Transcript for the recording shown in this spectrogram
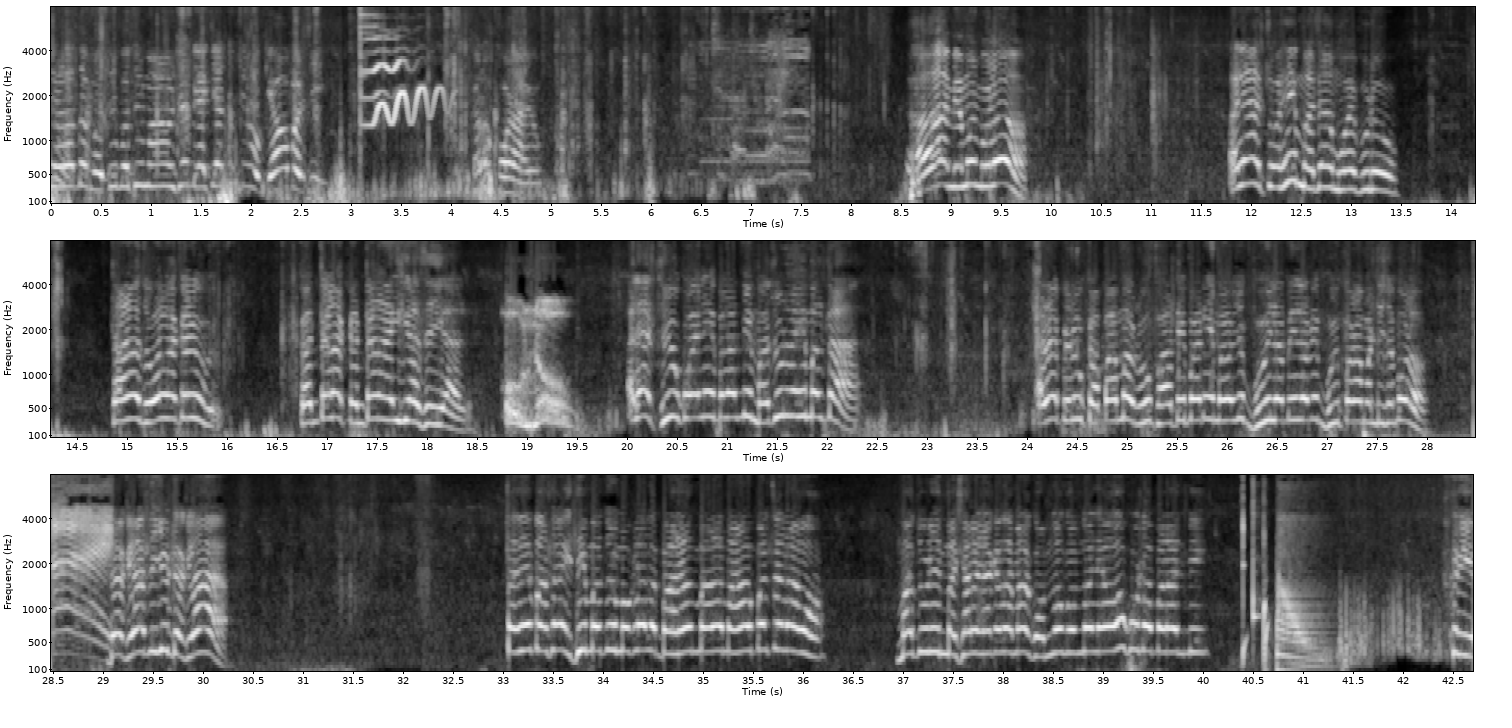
ત્યાં તો બધું બધું માણસ છે બે ચાર પડશે. ફોન આવ્યો. હા મહેમાન બોલો. અલે આ ચોહી મજામ હોય બુડો તારા જોવા કર્યું કંટાળા કંટાળા આવી ગયા છે યાર. અરે થયું કોઈ નહીં પેલા મજૂર નહીં મળતા. અરે પેલું કપામાં રૂ ફાટી પડી મારું છે ભૂઈ લપી લબી ભૂઈ પડવા માંડી છે બોલો. ઢગલા થઈ ગયું ઢગલા. તમે પાછા અહીંથી મજૂર મોકલા ભાણા ભાડા મારા ઉપર ચલાવો મજૂરી મસાલા ના કરતા મારા ગોમનો ગોમનો લેવો ખોટા પડા આદમી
